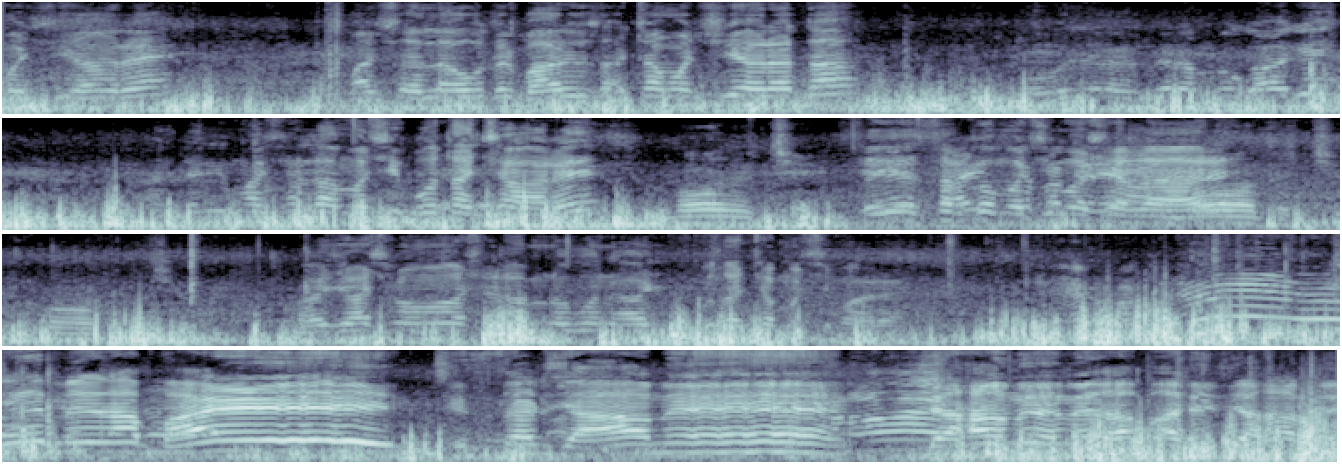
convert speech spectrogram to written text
मच्छी आ रहा है। माशाल्लाह उधर बारिश अच्छा मच्छी आ रहा था। और इधर अंदर हम लोग आ गए। माशाल्लाह मच्छी बहुत अच्छा आ रहा है। बहुत अच्छे। सही है सबको मच्छी माशाल्लाह आ रहा है। बहुत अच्छे बहुत अच्छे। आज आज माशाल्लाह हम लोगों ने आज बहुत अच्छा मच्छी मारा है। ये मेरा भाई चिस्सर जहाँ में जहाँ में मेरा भाई जहाँ में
